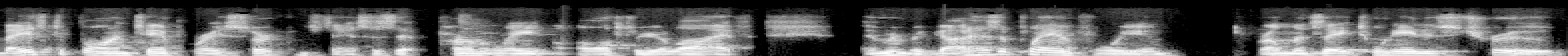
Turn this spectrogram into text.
based upon temporary circumstances that permanently alter your life. And remember, God has a plan for you. Romans 8 28 is true,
